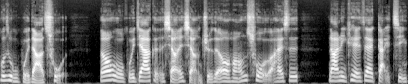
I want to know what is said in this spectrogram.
或者我回答错了。然后我回家可能想一想，觉得哦好像错了，还是哪里可以再改进。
